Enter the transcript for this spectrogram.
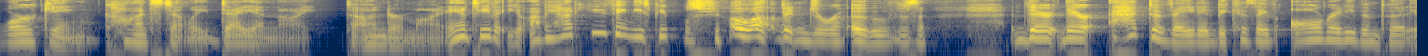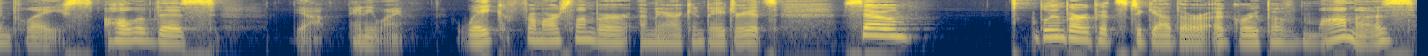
working constantly day and night to undermine Antifa. I mean, how do you think these people show up in droves? They're they're activated because they've already been put in place. All of this, yeah. Anyway, wake from our slumber, American patriots. So, Bloomberg puts together a group of mamas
